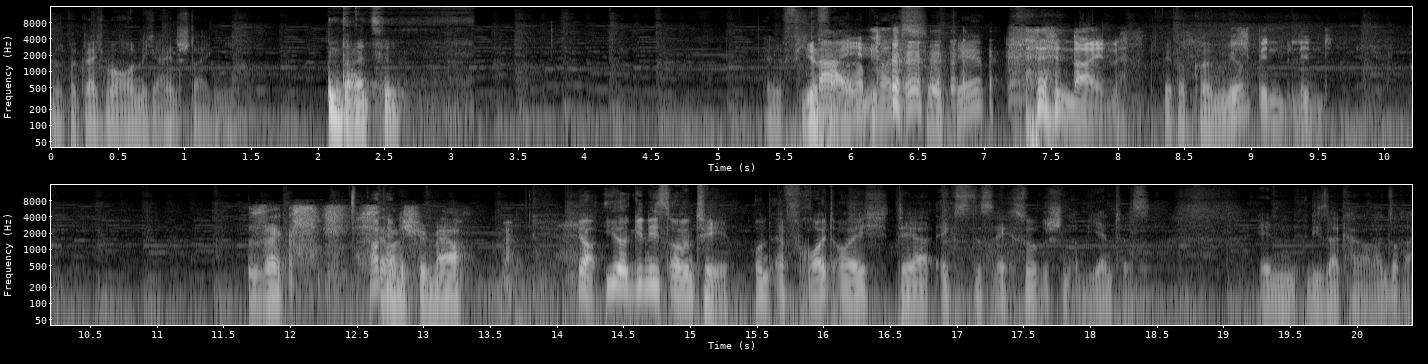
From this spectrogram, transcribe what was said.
Müssen wir gleich mal ordentlich einsteigen hier. 13. Eine 4 Nein. Platz, okay. Nein. Ich bin blind. 6. Ist okay. ja auch nicht viel mehr. Ja, ihr genießt euren Tee und erfreut euch der Ex des exotischen Ambientes in dieser Karawanserei.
